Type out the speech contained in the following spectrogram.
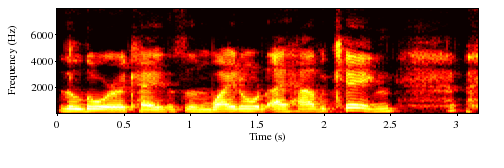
the lower accounts and why don't I have a king?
